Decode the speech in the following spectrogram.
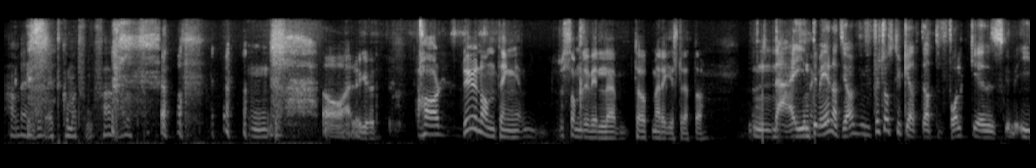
Han väger 1,2. Fan också. Mm. Ja, herregud. Har du någonting som du vill eh, ta upp med registret då? Nej, inte mer än att jag förstås tycker att, att folk eh, i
